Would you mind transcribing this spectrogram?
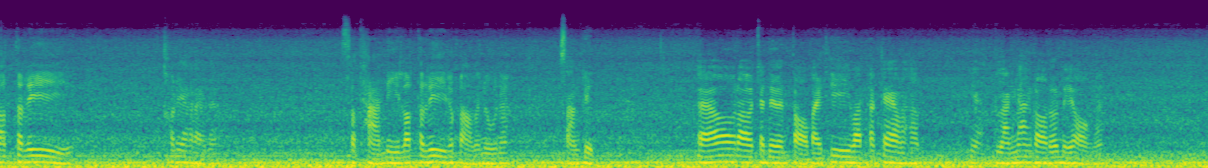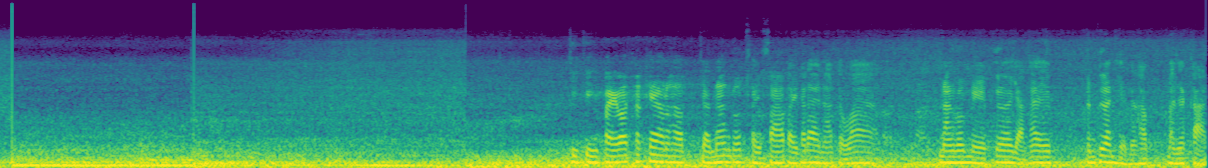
ลอตเตอรี่ เขาเรียกอะไรนะ สถานีลอตเตอรี่หรือเปล่าไม่รู้นะภาษาอังกฤษ แล้วเราจะเดินต่อไปที่วัดพระแก้วนะครับ เนี่ยกำลังนั่งรอรถเมล์ออกนะจริงๆ ไปวัดพระแก้วนะครับ จะนั่งรถไฟฟ้าไปก็ได้นะ แต่ว่านั่งรถเมล์เพื่ออยากให้เพื่อนๆเห็นนะครับ บรรยากาศ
